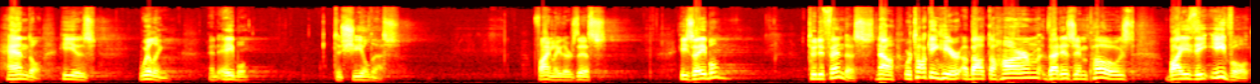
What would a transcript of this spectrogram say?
handle. He is willing and able to shield us. Finally, there's this He's able to defend us. Now, we're talking here about the harm that is imposed by the evil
